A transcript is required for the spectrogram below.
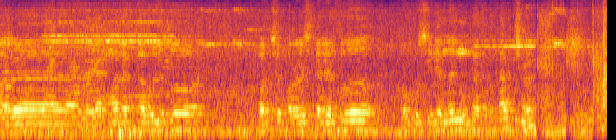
और रजक मदद का बोले तो पक्ष प्रवेश करे तो वो खुशी के अंदर उनका सत्कार।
